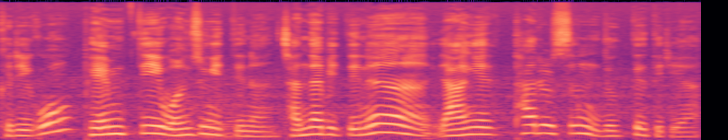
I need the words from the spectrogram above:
그리고 뱀띠 원숭이띠는 잔나비띠는 양의 탈을 쓴 늑대들이야.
